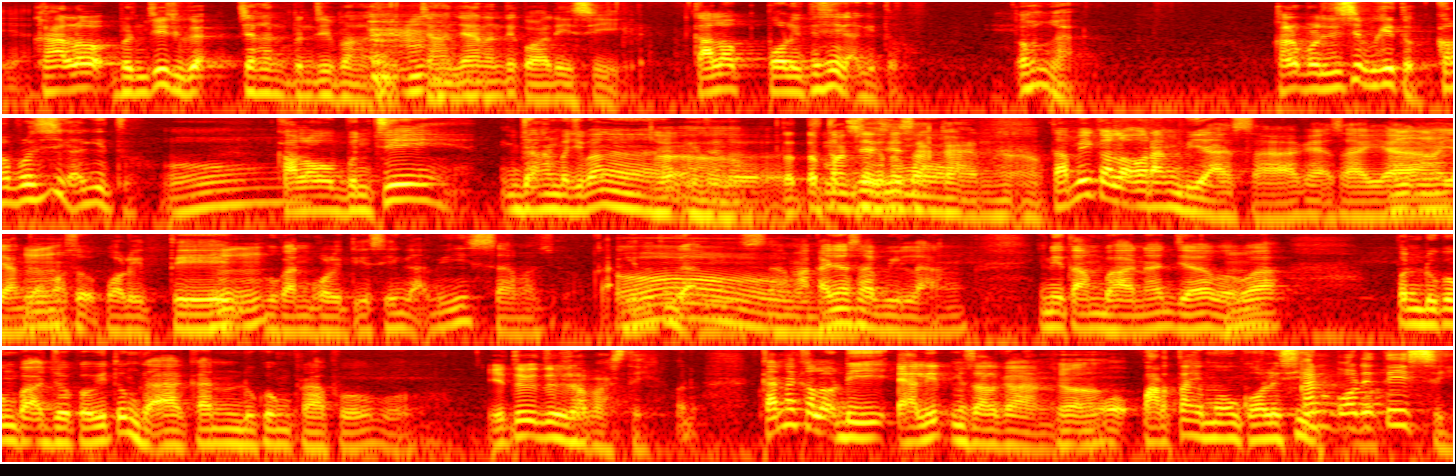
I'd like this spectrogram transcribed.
iya. Kalau benci juga jangan benci banget. Jangan-jangan nanti koalisi. Kalau politisi nggak gitu. Oh enggak. Kalau politisi begitu. Kalau politisi nggak gitu. Oh. Kalau benci jangan benci banget gitu loh. tetap masih sisakan. Heeh. Tapi kalau orang biasa kayak saya yang nggak masuk politik, bukan politisi nggak bisa mas. Kayak gitu tuh nggak bisa. Oh. Makanya saya bilang ini tambahan aja bahwa pendukung Pak Jokowi itu nggak akan mendukung Prabowo. Itu itu sudah pasti. Karena kalau di elit misalkan, oh, partai mau koalisi, Kan politisi.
